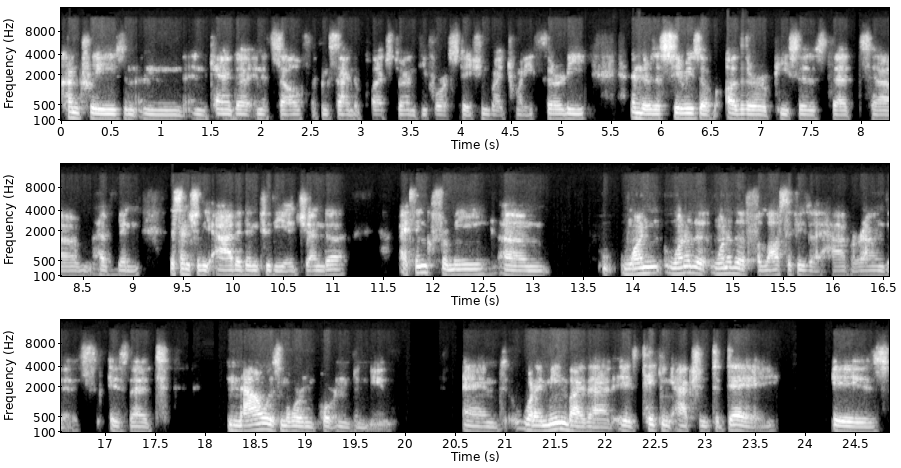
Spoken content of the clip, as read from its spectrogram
countries, and, and, Canada in itself I think signed a pledge to end deforestation by 2030, and there's a series of other pieces that um, have been essentially added into the agenda. I think for me, um, one one of the one of the philosophies I have around this is that now is more important than new. And what I mean by that is taking action today is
